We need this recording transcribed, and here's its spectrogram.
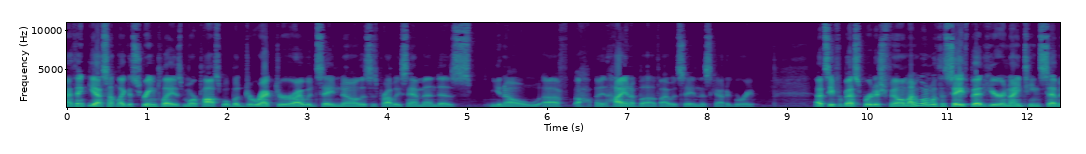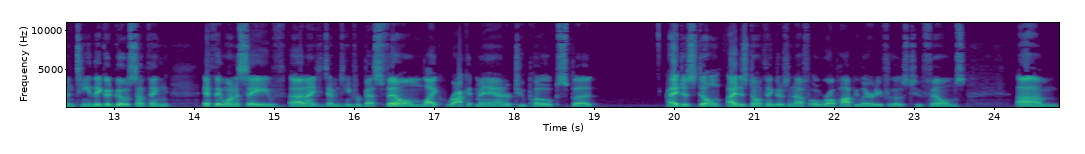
I think yeah, something like a screenplay is more possible, but director, I would say no. This is probably Sam Mendes, you know, uh, high and above. I would say in this category. Let's see for best British film. I'm going with a safe bet here in 1917. They could go something if they want to save uh, 1917 for best film, like Rocketman or Two Popes, but I just don't. I just don't think there's enough overall popularity for those two films. Um,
